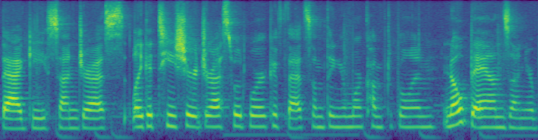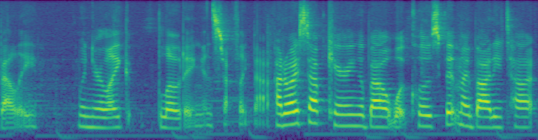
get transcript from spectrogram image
baggy sundress, like a t-shirt dress would work if that's something you're more comfortable in. No bands on your belly when you're like bloating and stuff like that. How do I stop caring about what clothes fit my body type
